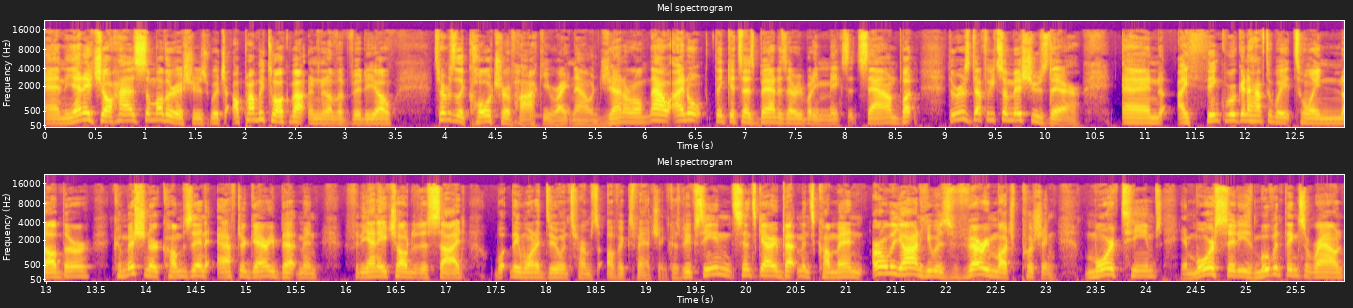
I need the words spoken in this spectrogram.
And the NHL has some other issues, which I'll probably talk about in another video in terms of the culture of hockey right now in general. Now, I don't think it's as bad as everybody makes it sound, but there is definitely some issues there. And I think we're going to have to wait till another commissioner comes in after Gary Bettman for the NHL to decide what they want to do in terms of expansion. Because we've seen since Gary Bettman's come in, early on, he was very much pushing more teams in more cities, moving things around.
